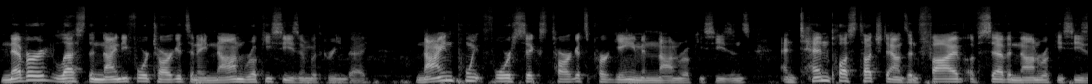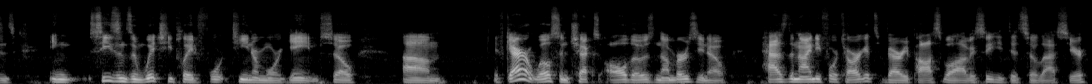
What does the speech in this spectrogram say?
never less than 94 targets in a non-rookie season with Green Bay, 9.46 targets per game in non-rookie seasons, and 10 plus touchdowns in five of seven non-rookie seasons in seasons in which he played 14 or more games. So um, if Garrett Wilson checks all those numbers, you know – has the 94 targets. Very possible. Obviously, he did so last year.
